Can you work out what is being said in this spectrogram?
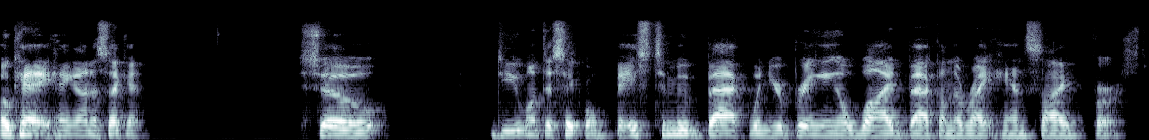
okay? Hang on a second. So, do you want the sacral base to move back when you're bringing a wide back on the right hand side first?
